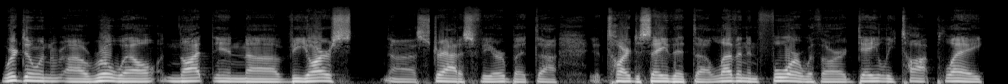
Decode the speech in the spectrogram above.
we're doing uh, real well. Not in uh, VR uh, stratosphere, but uh, it's hard to say that uh, 11 and 4 with our daily top play.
